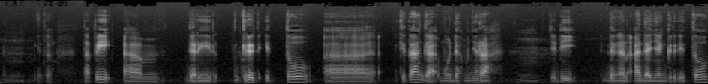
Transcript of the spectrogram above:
Hmm. gitu tapi um, dari grit itu uh, kita nggak mudah menyerah Hmm. jadi dengan adanya grit itu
